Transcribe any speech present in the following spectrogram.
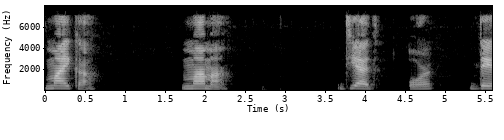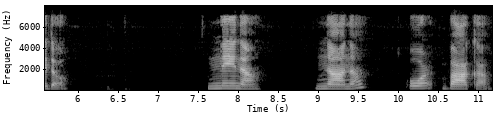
majka, mama, djed or dedo, nena, nana or baka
